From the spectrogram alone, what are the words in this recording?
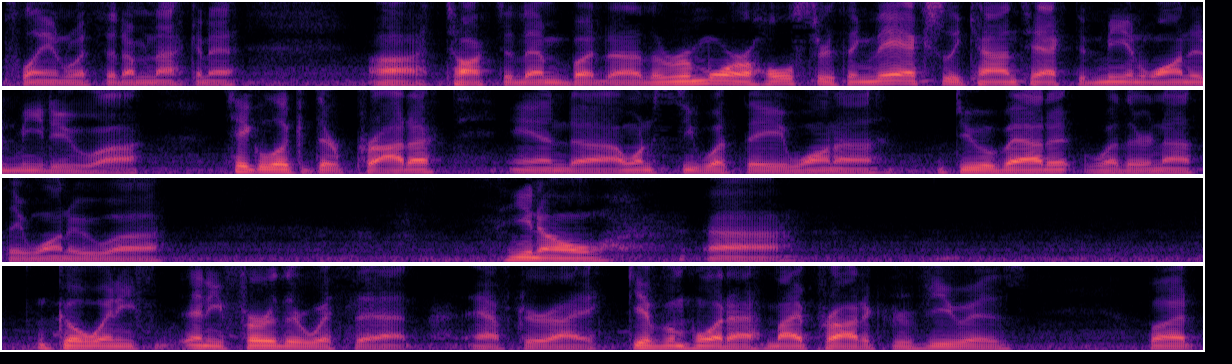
playing with it. I'm not gonna uh, talk to them. But uh, the Remora holster thing, they actually contacted me and wanted me to uh, take a look at their product, and uh, I want to see what they want to do about it, whether or not they want to, uh, you know, uh, go any any further with that after I give them what my product review is. But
